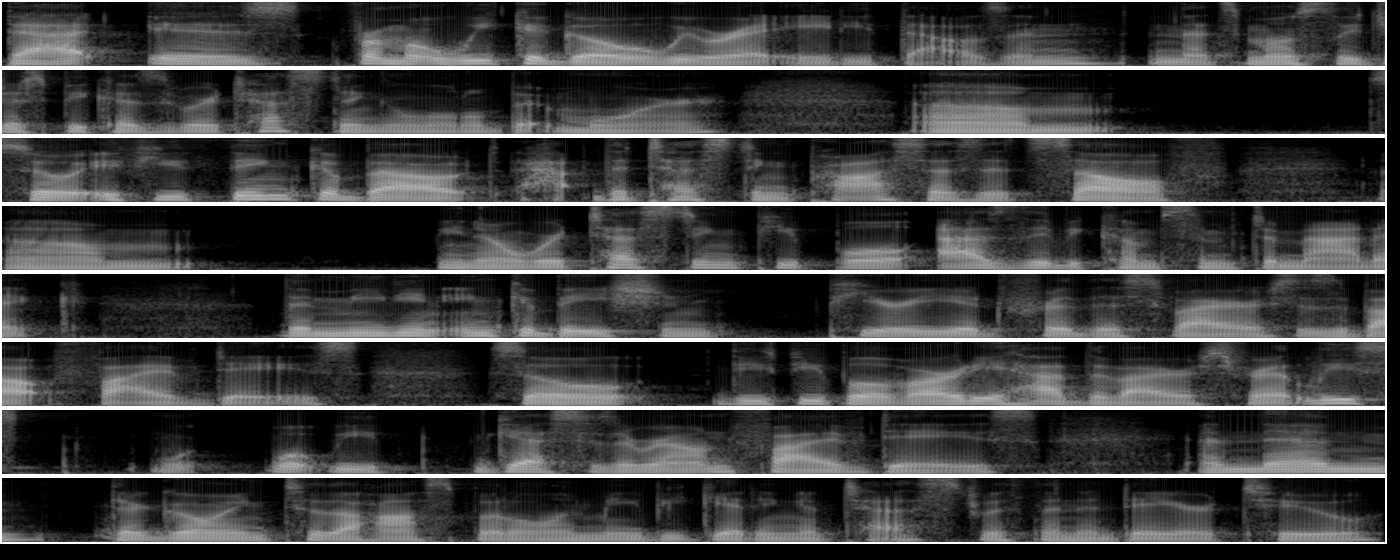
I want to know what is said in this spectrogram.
that is from a week ago, we were at 80,000, and that's mostly just because we're testing a little bit more. Um, so if you think about the testing process itself, um, you know, we're testing people as they become symptomatic. The median incubation period for this virus is about five days. So these people have already had the virus for at least what we guess is around five days. And then they're going to the hospital and maybe getting a test within a day or two.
